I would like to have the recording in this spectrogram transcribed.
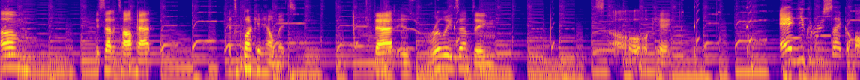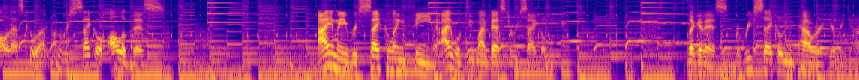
Um, is that a top hat? It's a bucket helmet. That is really tempting. Oh, okay. And you can recycle. Oh, that's cool. I'm gonna recycle all of this. I am a recycling fiend. I will do my best to recycle. Look at this. Recycling power, here we go.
